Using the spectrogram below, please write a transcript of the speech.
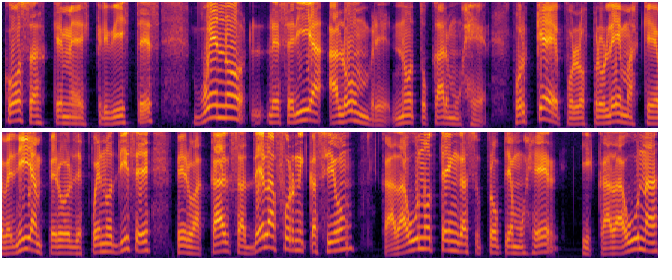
cosas que me escribiste, bueno le sería al hombre no tocar mujer. ¿Por qué? Por los problemas que venían, pero después nos dice, pero a causa de la fornicación, cada uno tenga su propia mujer y cada una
